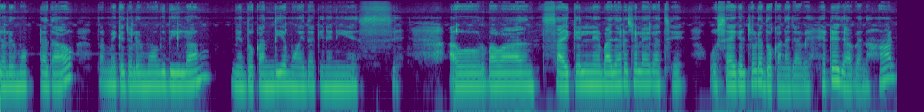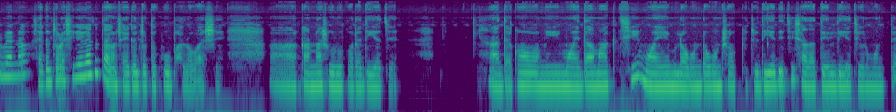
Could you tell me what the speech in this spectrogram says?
জলের মগটা দাও। তার মেয়েকে জলের মগ দিলাম। মেয়ের দোকান দিয়ে ময়দা কিনে নিয়ে এসছে। আর বাবা সাইকেল নিয়ে বাজারে চলে গেছে। ও সাইকেল চড়ে দোকানে যাবে, হেঁটে যাবে না, হাঁটবে না। সাইকেল চড়া শিখে গেছে তো, এখন সাইকেল চড়তে খুব ভালোবাসে। আর কান্না শুরু করে দিয়েছে। আর দেখো, আমি ময়দা মাখছি, ময়ম, লবণ টবণ সব কিছু দিয়ে দিচ্ছি, সাদা তেল দিয়েছি ওর মধ্যে।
